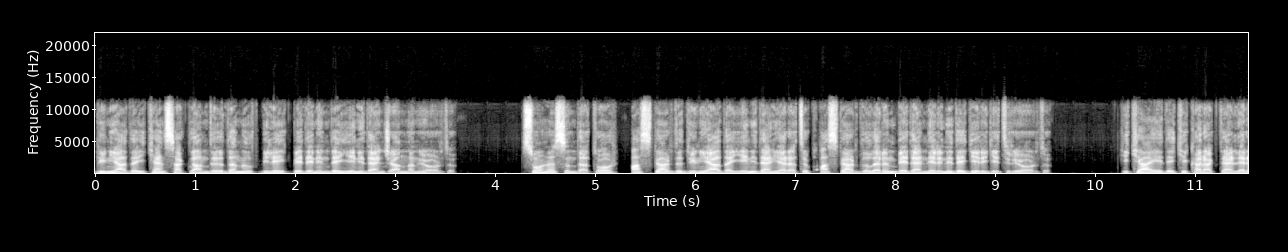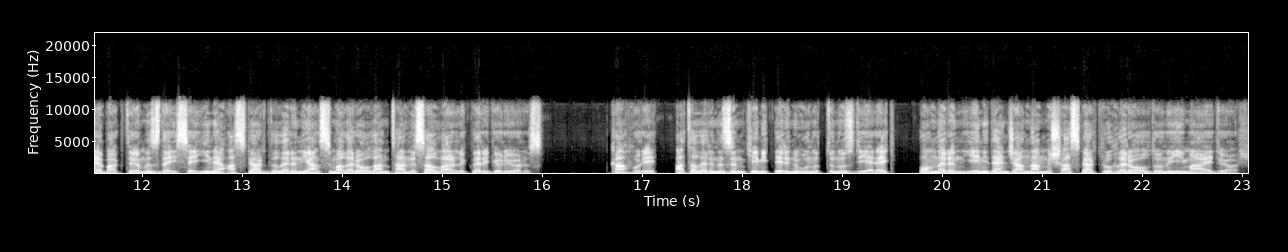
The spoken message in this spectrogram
dünyadayken saklandığı Donald Blake bedeninde yeniden canlanıyordu. Sonrasında Thor, Asgard'ı dünyada yeniden yaratıp Asgardlıların bedenlerini de geri getiriyordu. Hikayedeki karakterlere baktığımızda ise yine Asgardlıların yansımaları olan tanrısal varlıkları görüyoruz. Kahuri, atalarınızın kemiklerini unuttunuz diyerek, onların yeniden canlanmış Asgard ruhları olduğunu ima ediyor.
